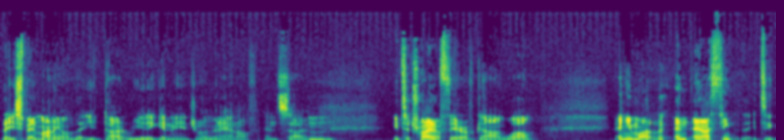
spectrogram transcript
that you spent money on that you don't really get any enjoyment out of. And so, hmm. it's a trade off there of going well. And you might look, and, and I think it's a,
